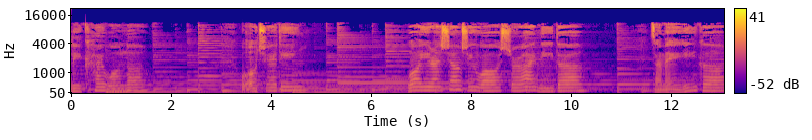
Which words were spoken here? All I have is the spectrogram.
离开我了，我确定，我依然相信我是爱你的，在每一个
